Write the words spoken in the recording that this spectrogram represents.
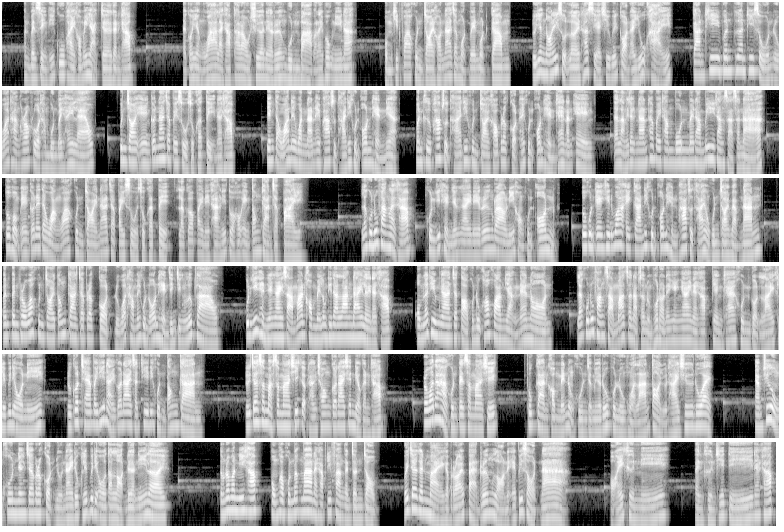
มันเป็นสิ่งที่กู้ภัยเขาไม่อยากเจอกันครับ แต่ก็อย่างว่าแหละครับ ถ้าเราเชื่อในเรื่องบุญบาปอะไรพวกนี้นะ ผมคิดว่าคุณจอยเขาน่าจะหมดเวรหมดกรรม หรืออย่างน้อยที่สุดเลยถ้าเสียชีวิตก่อนอายุไข การที่เพื่อนๆที่ศูนย์ หรือว่าทางครอบครัวทำบุญไปให้แล้ว คุณจอยเองก็น่าจะไปสู่สุคตินะครับเพียงแต่ว่าในวันนั้นไอ้ภาพสุดท้ายที่คุณอ้นเห็นเนี่ย มันคือภาพสุดท้ายที่คุณจอยเขาปรากฏให้คุณอ้นเห็นแค่นั้นเอง แต่หลังจากนั้นถ้าไปทำบุญไปทำพิธีทางศาสนา ตัวผมเองก็ได้แต่หวังว่าคุณจอยน่าจะไปสู่สุคติ แล้วก็ไปในทางที่ตัวเขาเองต้องการจะไป แล้วคุณผู้ฟังล่ะครับ คุณคิดเห็นยังไงในเรื่องราวนี้ของคุณอ้น ตัวคุณเองคิดว่าไอการที่คุณอ้นเห็นภาพสุดท้ายของคุณจอยแบบนั้น มันเป็นเพราะว่าคุณจอยต้องการจะปรากฏ หรือว่าทำให้คุณอ้นเห็นจริง ๆ หรือเปล่า คุณคิดเห็นยังไงสามารถคอมเมนต์ลงที่ด้านล่างได้เลยนะครับ ผมและทีมงานจะตอบคุณทุกข้อความอย่างแน่นอน และคุณผู้ฟังสามารถสนับสนุนพวกเราได้ง่าย ๆ นะครับ เพียงแค่คุณกดไลค์คลิปวิดีโอนี้ หรือกดแชร์ไปที่ไหนก็ได้สักที่ที่คุณต้องการ หรือจะสมัครสมาชิกกับทางช่องก็ได้เช่นเดียวกันครับ เพราะว่าถ้าหากคุณเป็นสมาชิก ทุกการคอมเมนต์ของคุณจะมีรูปคุณลุงหัวล้านต่ออยู่ท้ายชื่อด้วย แถมชื่อของคุณยังจะปรากฏอยู่ในทุกคลิปวิดีโอตลอดเดือนนี้เลยสำหรับวันนี้ครับ ผมขอบคุณมากๆนะครับที่ฟังกันจนจบ ไว้เจอกันใหม่กับร้อยแปดเรื่องหลอนในเอพิโซดหน้า ขอให้คืนนี้ เป็นคืนที่ดีนะครับ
